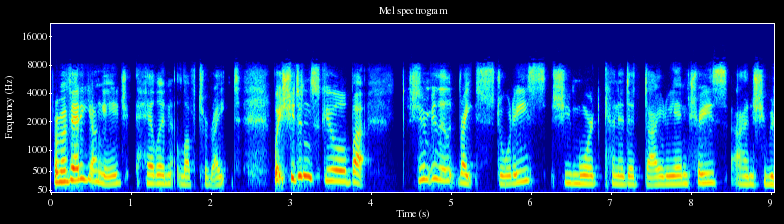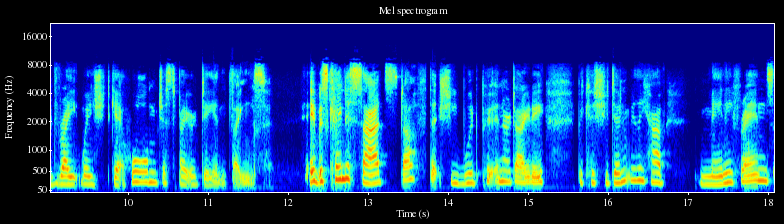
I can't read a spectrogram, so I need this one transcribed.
From a very young age, Helen loved to write, which she did in school, but she didn't really write stories. She more kind of did diary entries and she would write when she'd get home just about her day and things. It was kind of sad stuff that she would put in her diary because she didn't really have many friends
